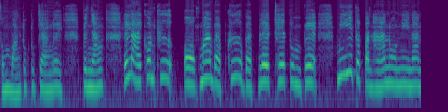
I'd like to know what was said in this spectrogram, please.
สมหวังทุกๆอย่างเลย เป็นยังหลายๆคนคือออกมาแบบคือแบบเละเทะตุ่มเปะมีแต่ปัญหาโน่นนี่นั่น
